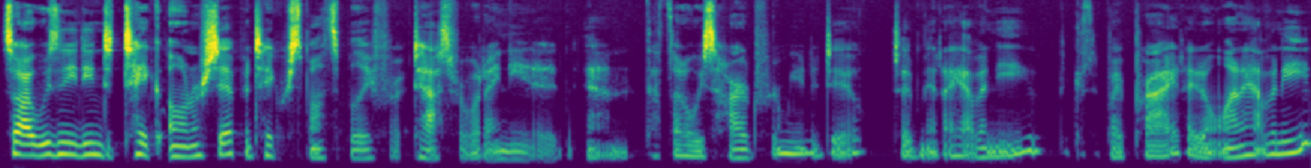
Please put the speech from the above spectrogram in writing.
So I was needing to take ownership and take responsibility for to ask for what I needed, and that's always hard for me to do to admit I have a need because by pride I don't want to have a need.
